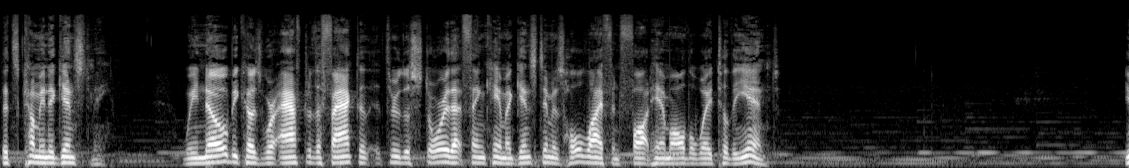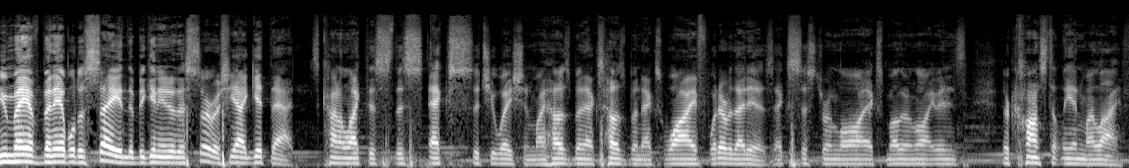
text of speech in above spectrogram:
that's coming against me. We know because we're after the fact that through the story that thing came against him his whole life and fought him all the way till the end. You may have been able to say in the beginning of this service, yeah, I get that. It's kind of like this this ex situation, my husband, ex-husband, ex-wife, whatever that is, ex-sister-in-law, ex-mother-in-law. I mean, they're constantly in my life.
